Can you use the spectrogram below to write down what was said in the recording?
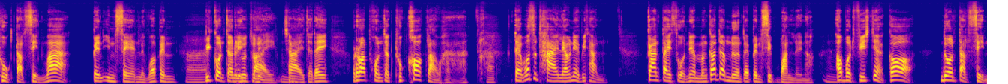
ถูกตัดสินว่า เป็น insane หรือว่าเป็นอ่าวิกลจริตวิกลจริตไปอืมใช่จะได้รอดพ้นจากทุกข้อกล่าวหาครับแต่ว่าสุดท้ายแล้วเนี่ยพี่ทัน การไต่สวนเนี่ยมันก็ดำเนินไปเป็น 10 วันเลยเนาะอัลเบิร์ตฟิชเนี่ยก็โดนตัดสิน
